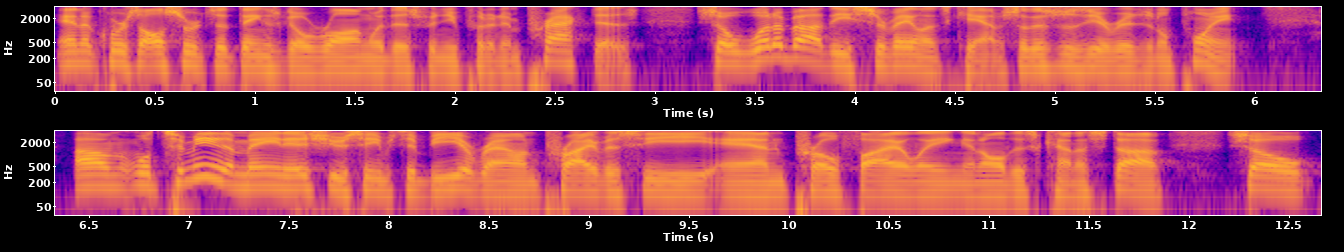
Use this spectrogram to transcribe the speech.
and of course, all sorts of things go wrong with this when you put it in practice. So, what about these surveillance cams? So, this was the original point. Um, well, to me, the main issue seems to be around privacy and profiling and all this kind of stuff. So,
